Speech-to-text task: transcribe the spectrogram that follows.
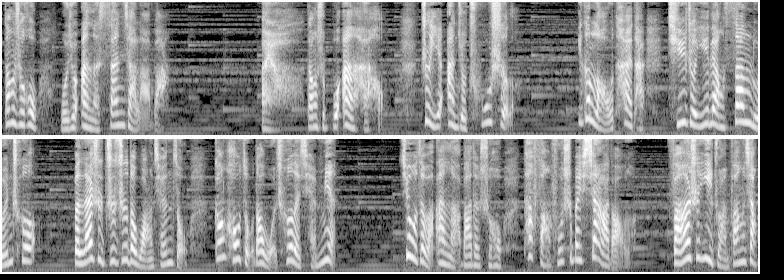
当时候我就按了三下喇叭，哎呀，当时不按还好，这一按就出事了。一个老太太骑着一辆三轮车，本来是直直的往前走，刚好走到我车的前面。就在我按喇叭的时候，她仿佛是被吓到了，反而是一转方向，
